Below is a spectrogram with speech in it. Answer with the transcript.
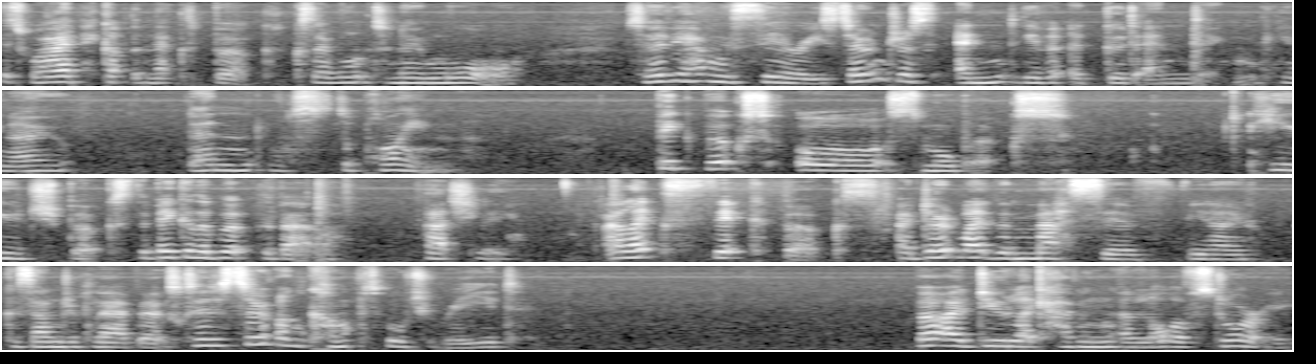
It's why I pick up the next book because I want to know more. So if you're having a series, don't just end give it a good ending, you know? Then what's the point? Big books or small books? Huge books. The bigger the book, the better, actually. I like thick books. I don't like the massive, you know, Cassandra Clare books because they're so uncomfortable to read. But I do like having a lot of story,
